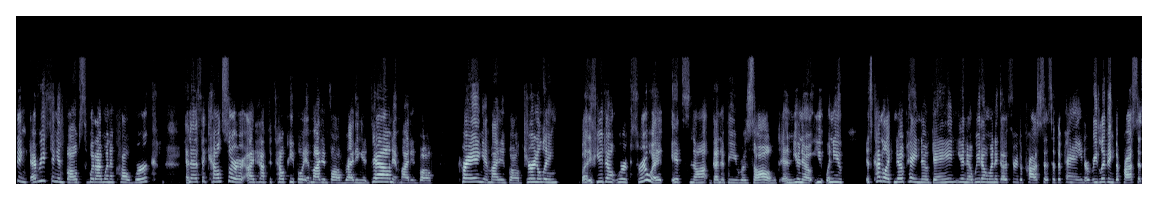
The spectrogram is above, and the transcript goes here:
thing. Everything involves what I want to call work and as a counselor, I'd have to tell people it might involve writing it down, it might involve praying, it might involve journaling. But if you don't work through it, it's not going to be resolved. And, you know, you when you, it's kind of like no pain, no gain. You know, we don't want to go through the process of the pain or reliving the process.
